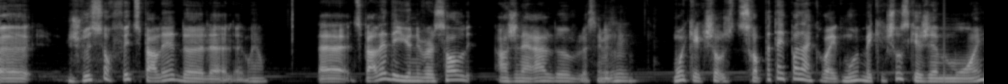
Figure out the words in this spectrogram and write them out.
Euh, je veux surfer, tu parlais de. Le, tu parlais des Universal en général, là, mm-hmm. Moi, quelque chose. Tu seras peut-être pas d'accord avec moi, mais quelque chose que j'aime moins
